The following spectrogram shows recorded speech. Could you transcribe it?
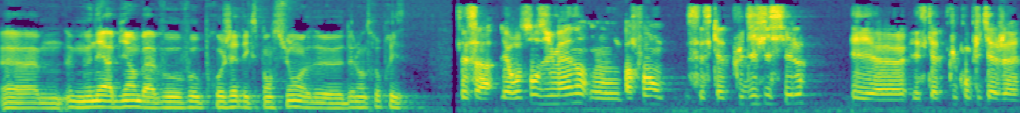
mener à bien bah, vos, vos, projets d'expansion de, de l'entreprise. C'est ça, les ressources humaines, parfois c'est ce qui est le plus difficile et, euh, et ce qui est le plus compliqué à gérer.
